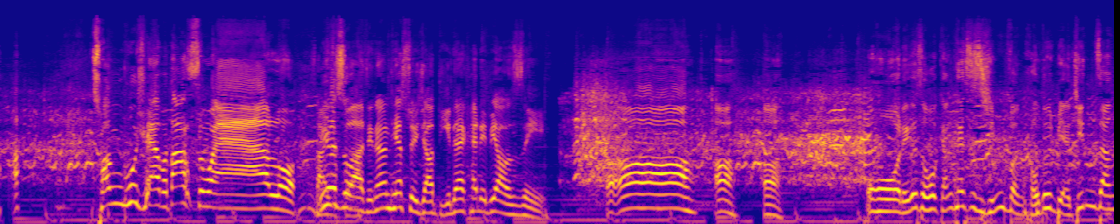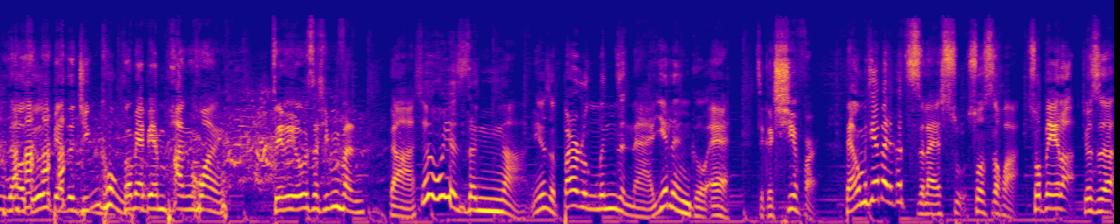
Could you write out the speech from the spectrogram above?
床铺全部打湿完了。有时候啊，这两天睡觉地暖开得比较热。哦哦哦。哦，那个时候我刚开始是兴奋，后头变紧张，然后最后变成惊恐，后面变彷徨，这个又是兴奋，对吧？所以我觉得人啊，有时候摆龙门阵呢，也能够哎这个起范儿。但我们今天把那个自来熟，说实话，说白了就是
